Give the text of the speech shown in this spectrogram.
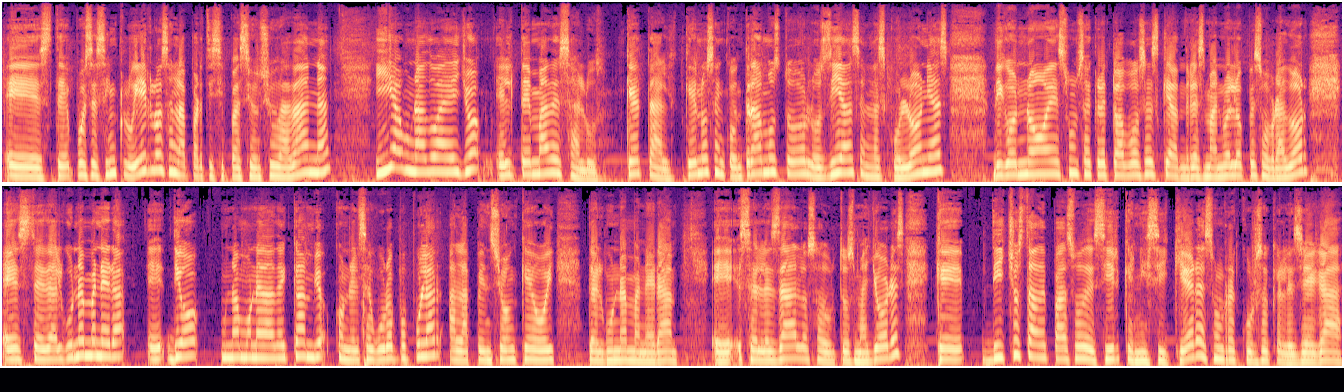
este pues es incluirlos en la participación ciudadana y aunado a ello el tema de salud. ¿Qué tal? ¿Qué nos encontramos todos los días en las colonias? Digo, no es un secreto a voces que Andrés Manuel López Obrador, este, de alguna manera eh, dio una moneda de cambio con el seguro popular a la pensión que hoy de alguna manera eh, se les da a los adultos mayores, que dicho está de paso decir que ni siquiera es un recurso que les llega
